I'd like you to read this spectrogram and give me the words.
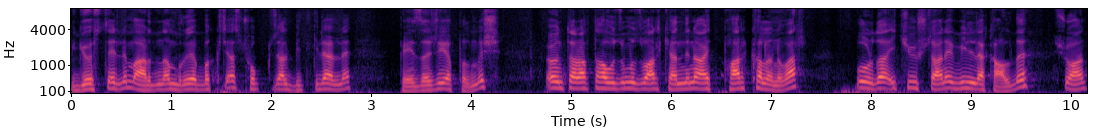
Bir gösterelim ardından buraya bakacağız. Çok güzel bitkilerle peyzajı yapılmış. Ön tarafta havuzumuz var. Kendine ait park alanı var. Burada 2-3 tane villa kaldı. Şu an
